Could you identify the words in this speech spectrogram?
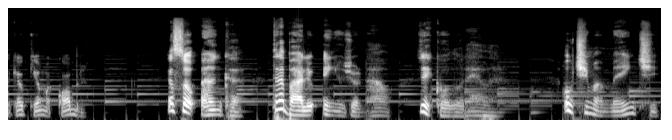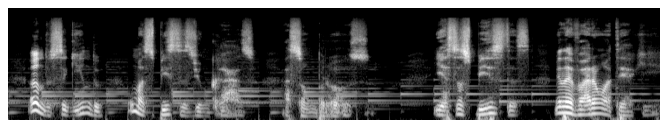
Você quer o quê? Uma cobra? Eu sou Anka. Trabalho em um jornal de Colorela. Ultimamente, ando seguindo umas pistas de um caso assombroso. E essas pistas me levaram até aqui.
